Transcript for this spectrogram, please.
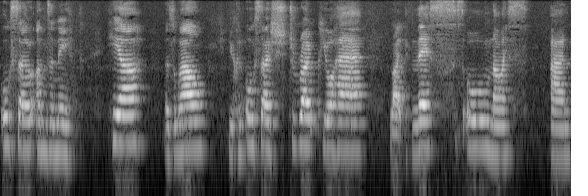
also underneath here as well. You can also stroke your hair like this. It's all nice and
